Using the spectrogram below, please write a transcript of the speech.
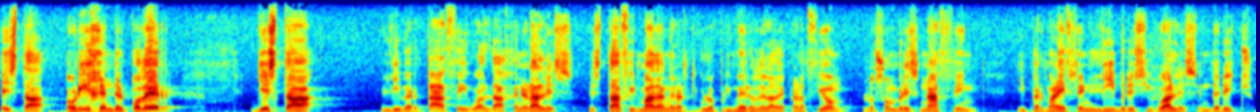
esta origen del poder y esta libertad e igualdad generales está afirmada en el artículo primero de la Declaración, los hombres nacen y permanecen libres iguales en derecho.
